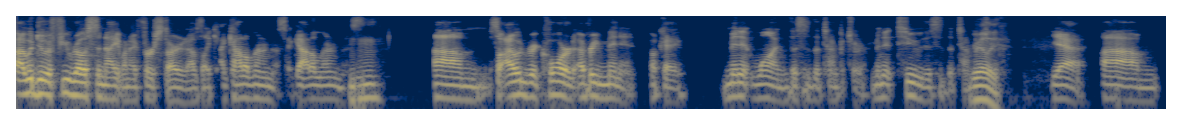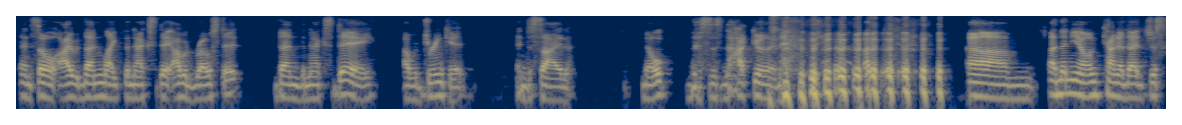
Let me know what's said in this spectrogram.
I would do a few roasts a night when I first started. I was like, I gotta learn this. I gotta learn this. Mhm. Um, so I would record every minute. Okay, minute one, this is the temperature. Minute two, this is the temperature. Really? Yeah. Um, and so I would then like the next day I would roast it. Then the next day I would drink it and decide, nope, this is not good. um, and then you know, kind of that just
